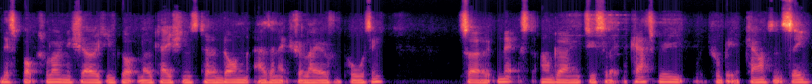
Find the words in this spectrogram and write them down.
This box will only show if you've got locations turned on as an extra layer of reporting. So next I'm going to select the category, which will be accountancy.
